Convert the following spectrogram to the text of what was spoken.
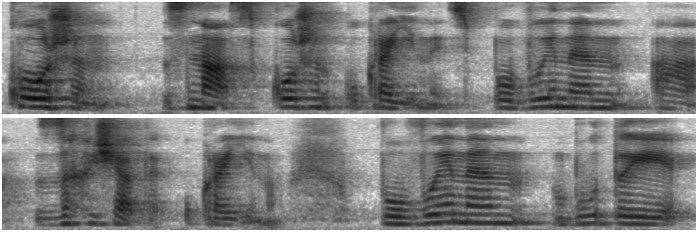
кожен з нас, кожен українець повинен захищати Україну, повинен бути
